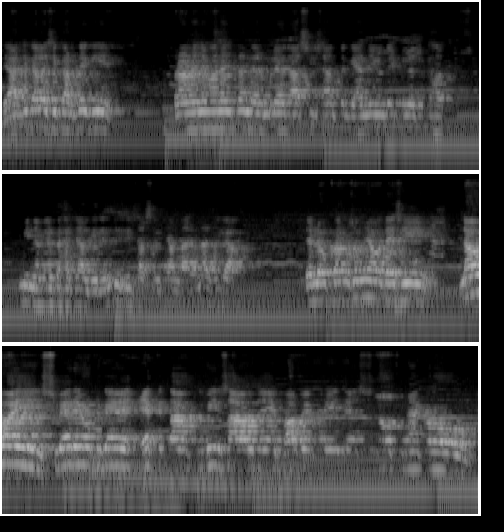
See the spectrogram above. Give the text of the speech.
ਤੇ ਅੱਜ ਕੱਲ ਅਸੀਂ ਕਰਦੇ ਕੀ ਹੈ? ਪੁਰਾਣੇ ਜ਼ਮਾਨੇ 'ਚ ਤਾਂ ਨਿਰਮਲੇ ਉਦਾਸੀ, ਸੰਤ ਗਿਆਨੀ ਹੁੰਦੇ ਕਿ ਲੋਕ ਕਹਾ ਮਹੀਨਾ ਮੈਂ ਤਾਂ ਚੱਲਦੀ ਰਹਿੰਦੀ ਸੀ, ਸਤਸੰਗ ਚੱਲਦਾ ਰਹਿੰਦਾ ਸੀਗਾ। ਤੇ ਲੋਕਾਂ ਨੂੰ ਸਮਝਾਉਂਦੇ ਸੀ ਲਓ ਭਾਈ ਸਵੇਰੇ ਉੱਠ ਕੇ ਇੱਕ ਤਾਂ ਕਬੀਰ ਸਾਹਿਬ ਦੇ ਬਾਬੇ ਫਰੀਦ ਦੇ ਸ਼ਲੋਕ ਨਾ ਕਰੋ।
